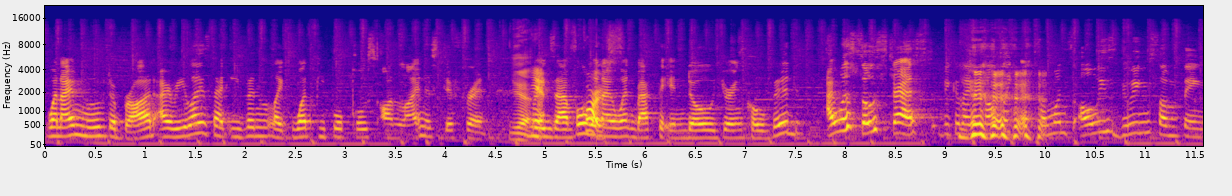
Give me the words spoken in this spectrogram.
when I moved abroad, I realized that even like what people post online is different. Yeah. For Yeah, example, when I went back to Indo during COVID, I was so stressed because I felt like if someone's always doing something.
